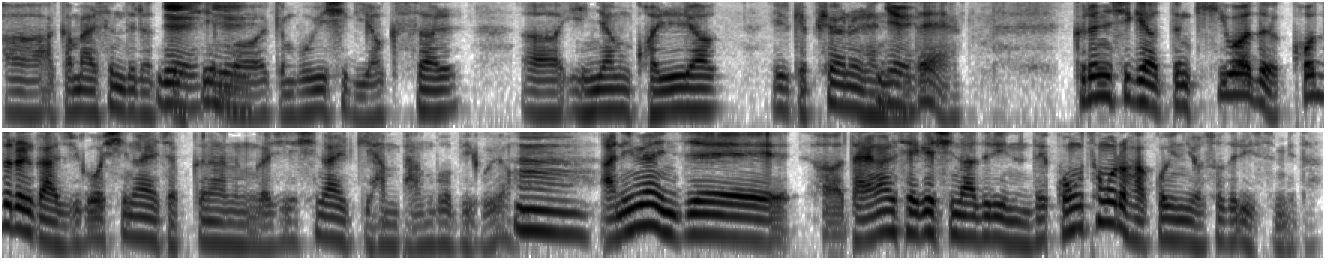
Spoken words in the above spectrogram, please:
어, 아까 말씀드렸듯이 네, 네. 뭐 이렇게 무의식 역설, 어, 이념, 권력 이렇게 표현을 했는데 예. 그런 식의 어떤 키워드, 코드를 가지고 신화에 접근하는 것이 신화 읽기 한 방법이고요. 음. 아니면 이제 어, 다양한 세계 신화들이 있는데 공통으로 갖고 있는 요소들이 있습니다.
